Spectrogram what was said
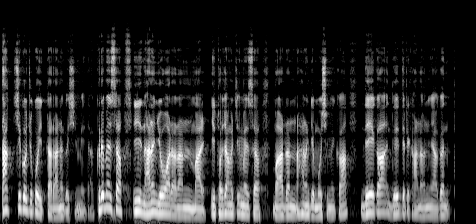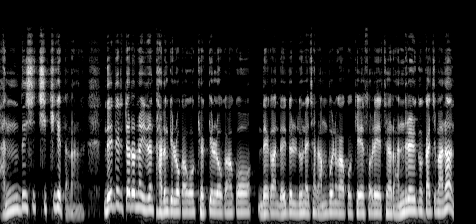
딱 찍어주고 있다라는 것입니다. 그러면서 이 나는 여호와라는 말, 이 도장을 찍으면서 말은 하는 게 무엇입니까? 내가 너희들이 가는 언약은 반드시 지키겠다라는 거예요. 너희들이 때로는 이런 다른 길로 가고 곁길로 가고 내가 너희들 눈에 잘 안 보이는 것 같고 귀에 소리에 잘 안 들릴 것 같지만은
